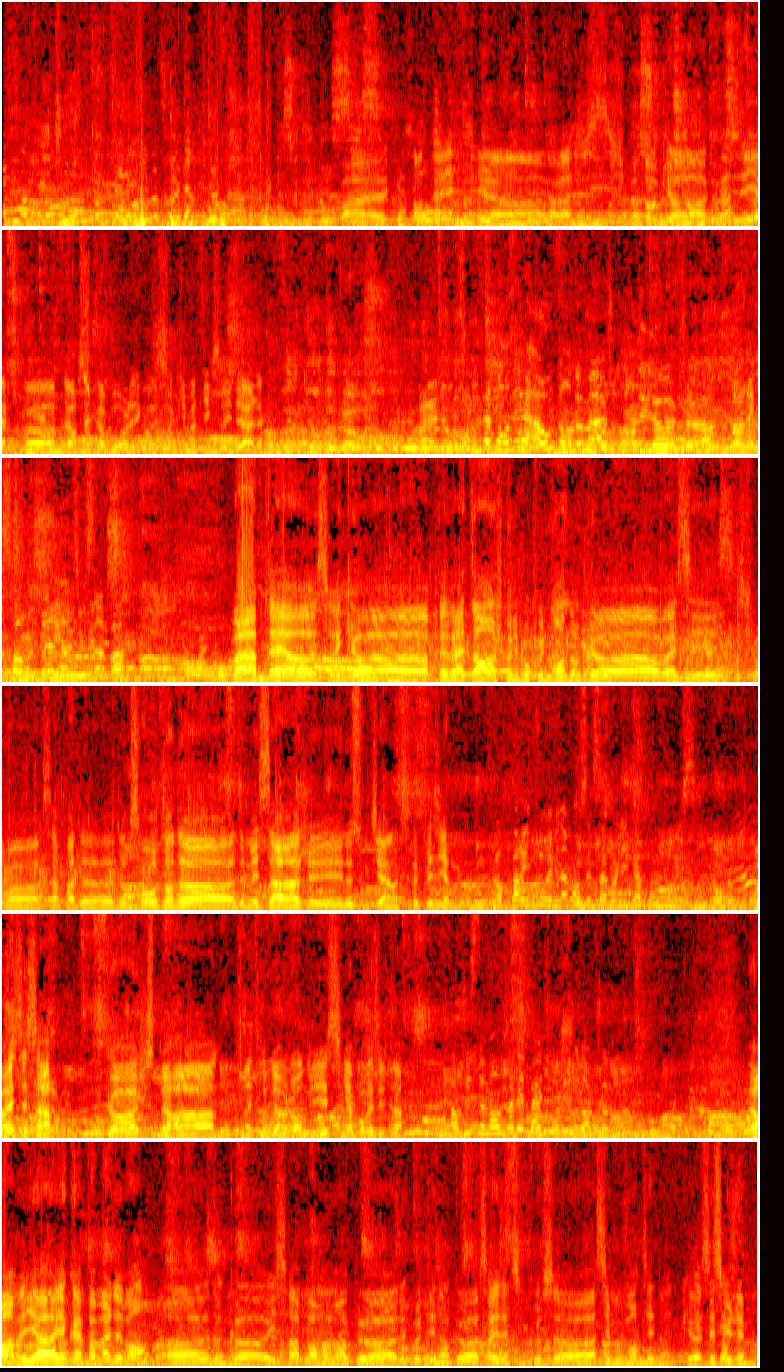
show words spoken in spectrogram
Euh, que, comme je disais hier, qu'on va faire un Super Bowl, les conditions climatiques sont idéales. Donc euh, voilà. Que vous attendez à autant d'hommages, autant d'éloges, un coureur extraordinaire et un truc sympa Bah après, euh, c'est vrai qu'après 20 ans, je connais beaucoup de monde, donc euh, ouais, c'est toujours euh, sympa de, de recevoir autant de, de messages et de soutien, donc ça fait plaisir. Alors Paris Tour, évidemment, c'est symbolique hein, pour vous ici. Ouais, c'est ça. Donc euh, j'espère euh, être bien aujourd'hui et signer un beau résultat. Alors justement, vous n'allez pas être au chaud dans le peloton. Non, mais il y, y a quand même pas mal de vent, euh, donc euh, il sera par moment un peu euh, de côté, donc euh, ça risque d'être une course euh, assez mouvementée, donc euh, c'est ce que j'aime.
